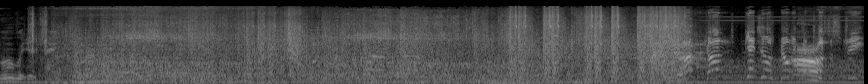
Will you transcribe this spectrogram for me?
Move with your tank. Gun! Get to those buildings Ah. across the street!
